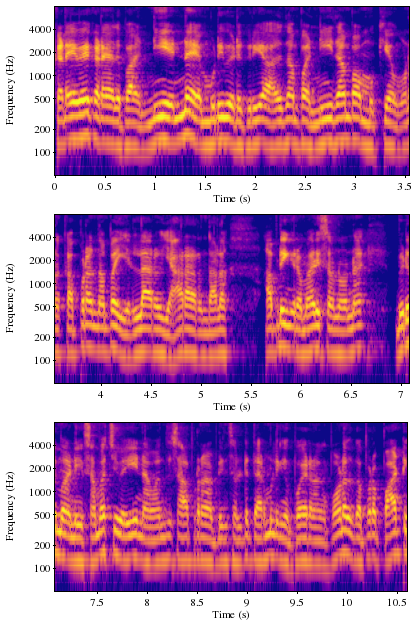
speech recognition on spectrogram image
கிடையவே கிடையாதுப்பா. நீ என்ன முடிவு எடுக்கிறியோ அதுதான்ப்பா நீ தான்ப்பா முக்கியம். உனக்கு அப்புறம் தான்ப்பா எல்லாரும் யாராக இருந்தாலும் அப்படிங்கிற மாதிரி சொன்னோன்னே விடுமா நீ சமைச்சு வை நான் வந்து சாப்பிட்றேன் அப்படின்னு சொல்லிட்டு தர்மலிங்கம் போயிடுறாங்க. போனதுக்கப்புறம் பாட்டி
